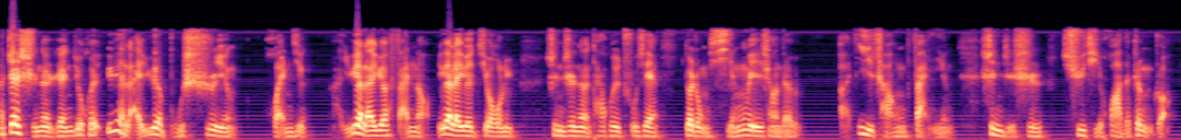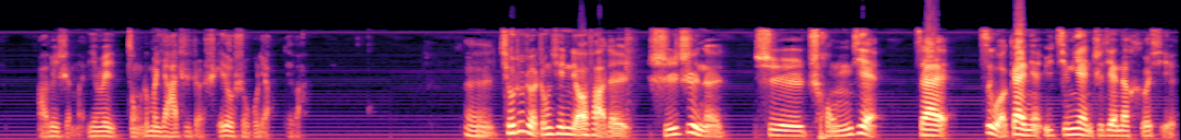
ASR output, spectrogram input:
那这时呢，人就会越来越不适应环境啊，越来越烦恼，越来越焦虑，甚至呢，他会出现各种行为上的啊异常反应，甚至是躯体化的症状啊。为什么？因为总这么压制着，谁都受不了，对吧？呃，求助者中心疗法的实质呢，是重建在自我概念与经验之间的和谐。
